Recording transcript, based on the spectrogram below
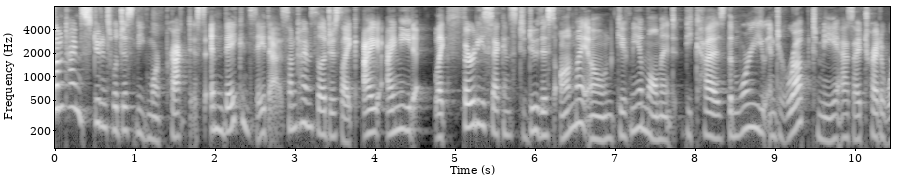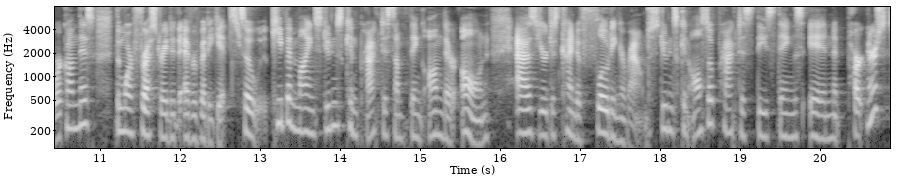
Sometimes students will just need more practice and they can say that. Sometimes they'll just like, I, I need like 30 seconds to do this on my own. Give me a moment because the more you interrupt me as I try to work on this, the more frustrated everybody gets. So keep in mind, students can practice something on their own as you're just kind of floating around. Students can also practice these things in partners.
